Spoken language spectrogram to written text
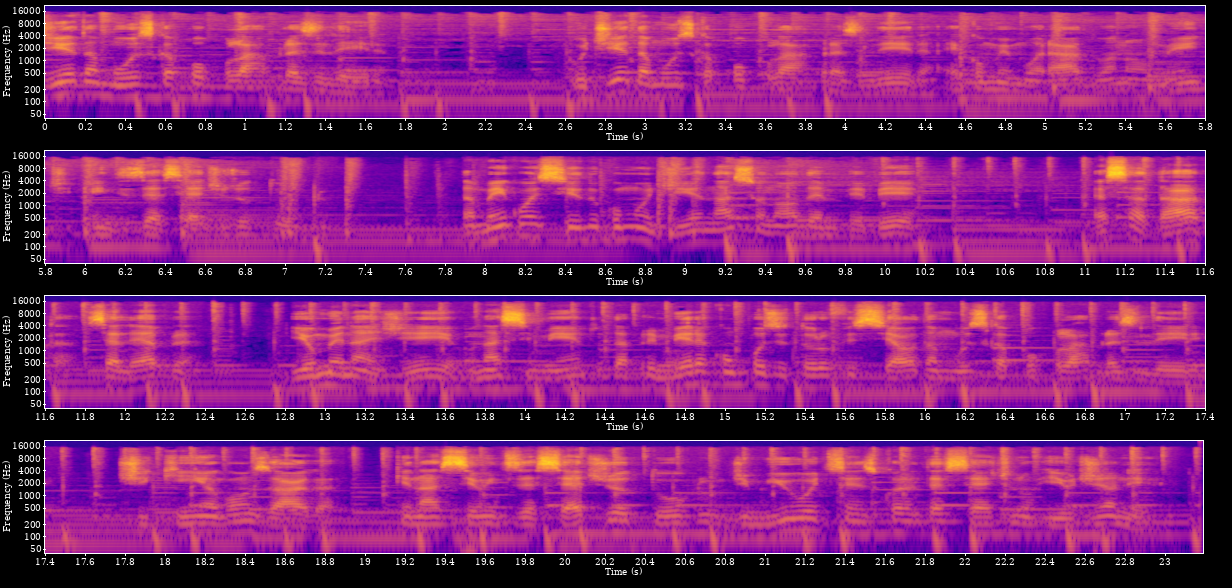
Dia da Música Popular Brasileira. O Dia da Música Popular Brasileira é comemorado anualmente em 17 de outubro. Também conhecido como Dia Nacional da MPB, essa data celebra e homenageia o nascimento da primeira compositora oficial da música popular brasileira, Chiquinha Gonzaga, que nasceu em 17 de outubro de 1847 no Rio de Janeiro.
